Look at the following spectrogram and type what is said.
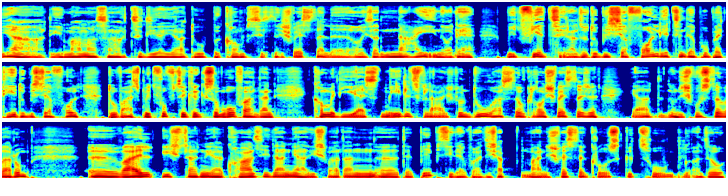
ja, die Mama sagt zu dir, ja, du bekommst jetzt eine Schwesterle. Und ich sage, nein, oder mit 14, also du bist ja voll jetzt in der Pubertät, du bist ja voll, du warst mit 50, kriegst du Mofa, dann kommen die ersten Mädels vielleicht und du hast doch, glaube ich, Schwesterchen. Ja, und ich wusste warum, äh, weil ich dann ja quasi dann, ja, ich war dann äh, der Babysitter quasi. Ich habe meine Schwester großgezogen, also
